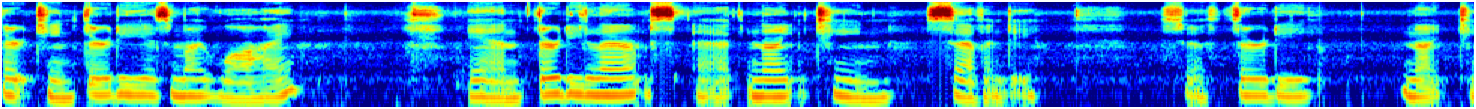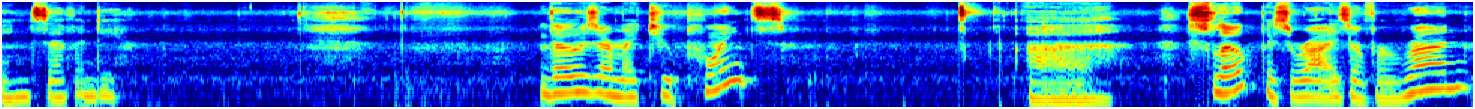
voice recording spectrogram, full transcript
1330 is my y, and 30 lamps at 1970. So 30 1970. Those are my two points. Uh, slope is rise over run.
